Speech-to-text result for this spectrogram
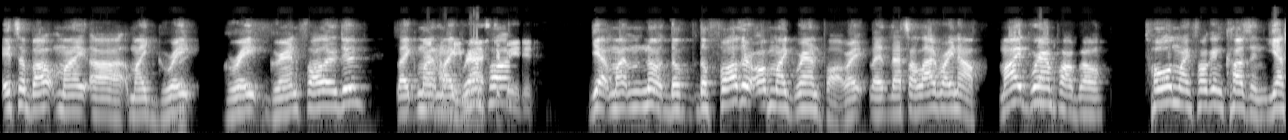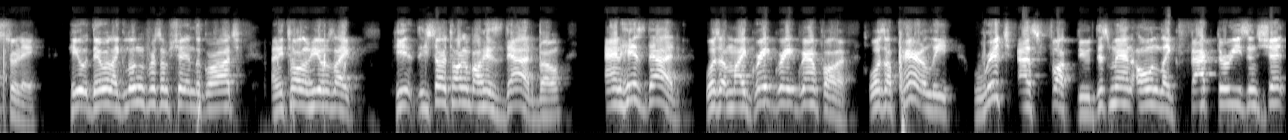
it's about my uh my great great grandfather, dude. Like my my grandpa. masturbated. Yeah, my no the the father of my grandpa, right? Like that's alive right now. My grandpa, bro, told my fucking cousin yesterday. He they were like looking for some shit in the garage, and he told him he was like he he started talking about his dad, bro, and his dad was a, my great great grandfather was apparently rich as fuck, dude. This man owned like factories and shit,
